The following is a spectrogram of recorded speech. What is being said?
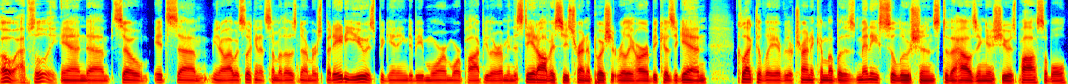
Oh, absolutely. And um, so it's, um, you know, I was looking at some of those numbers, but ADU is beginning to be more and more popular. I mean, the state obviously is trying to push it really hard because, again, collectively, they're trying to come up with as many solutions to the housing issue as possible.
